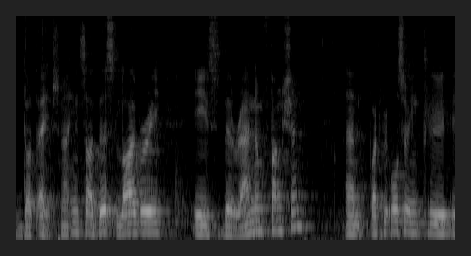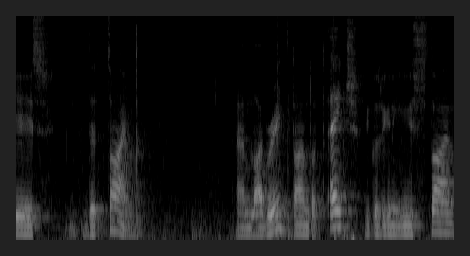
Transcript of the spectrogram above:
stdlib.h. Now inside this library is the random function and what we also include is the time um, library, time.h, because we're going to use time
